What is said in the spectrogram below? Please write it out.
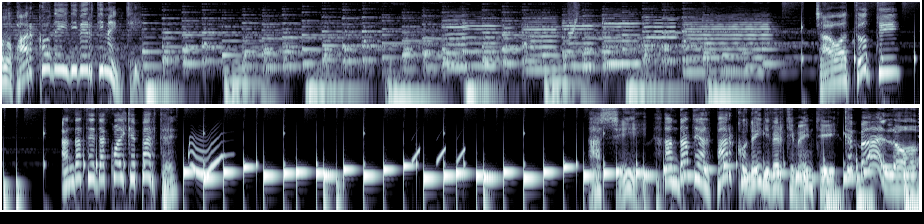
Piccolo parco dei divertimenti. Ciao a tutti! Andate da qualche parte? Ah sì, andate al parco dei divertimenti! Che bello!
